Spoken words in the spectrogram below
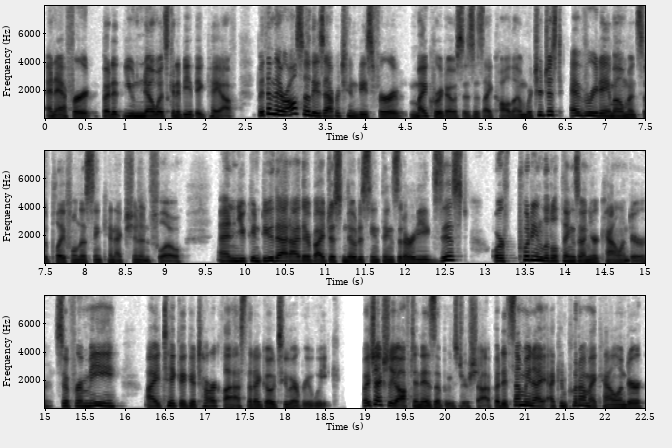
and effort, but it, you know it's going to be a big payoff. But then there are also these opportunities for micro doses, as I call them, which are just everyday moments of playfulness and connection and flow. And you can do that either by just noticing things that already exist or putting little things on your calendar. So for me, I take a guitar class that I go to every week. which actually often is a booster shot, but it's something I, I, can put on my calendar.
